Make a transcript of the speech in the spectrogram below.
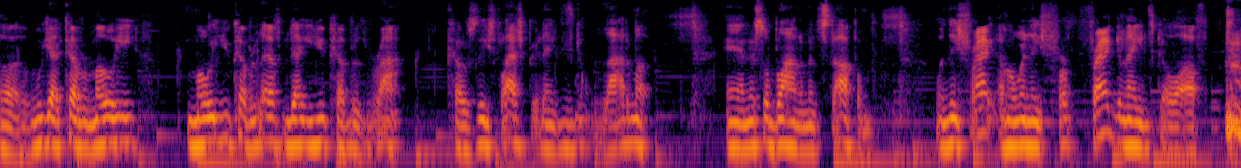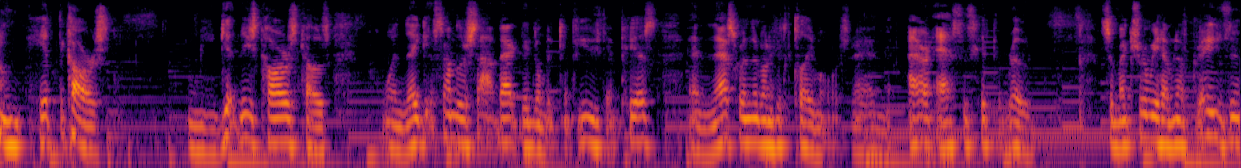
uh, we got to cover Mohi. Mohi, you cover left, Dougie, you cover the right. Because these flash grenades is to light them up. And this will blind them and stop them. When these frag, uh, when these fr- frag grenades go off, hit the cars. I mean, get these cars because when they get some of their sight back, they're going to be confused and pissed, and that's when they're going to hit the claymores, and our asses hit the road. So make sure we have enough grenades in,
